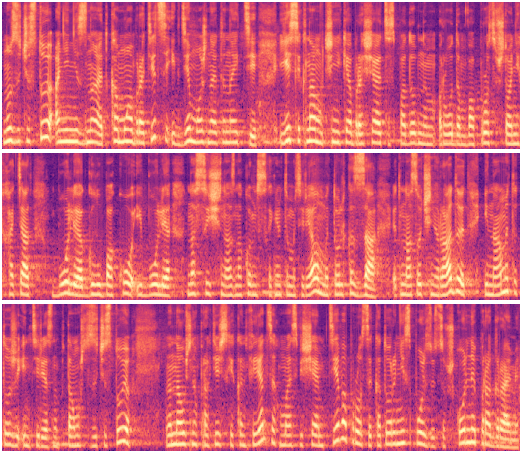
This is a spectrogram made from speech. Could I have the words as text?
но зачастую они не знают, кому обратиться и где можно это найти. Если к нам ученики обращаются с подобным родом вопросов, что они хотят более глубоко и более насыщенно ознакомиться с каким-то материалом, мы только за. Это нас очень радует, и нам это тоже интересно, потому что зачастую на научно-практических конференциях мы освещаем те вопросы, которые не используются в школьной программе.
